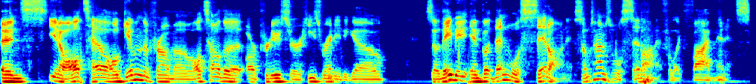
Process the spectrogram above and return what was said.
and you know I'll tell I'll give him the promo. I'll tell the our producer he's ready to go so they may, and but then we'll sit on it. Sometimes we'll sit on it for like five minutes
